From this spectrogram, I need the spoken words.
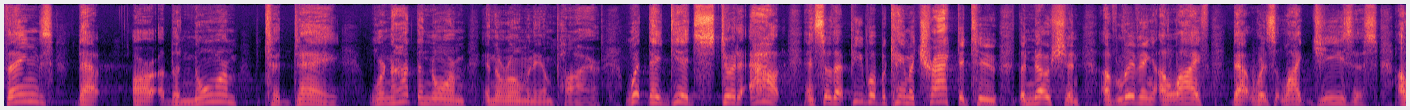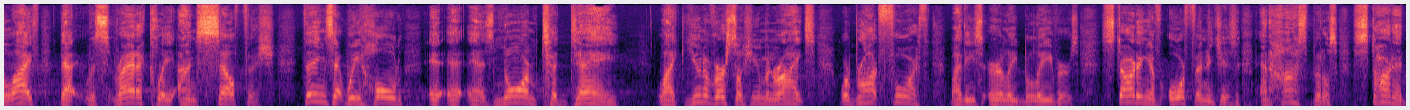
Things that are the norm today were not the norm in the Roman Empire. What they did stood out, and so that people became attracted to the notion of living a life that was like Jesus, a life that was radically unselfish. Things that we hold as norm today like universal human rights, were brought forth by these early believers. Starting of orphanages and hospitals started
